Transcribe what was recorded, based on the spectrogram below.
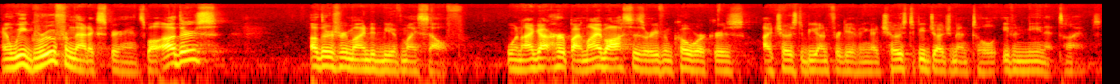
and we grew from that experience, while others, others reminded me of myself. When I got hurt by my bosses or even coworkers, I chose to be unforgiving. I chose to be judgmental, even mean at times.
